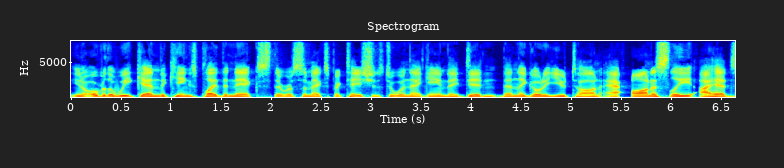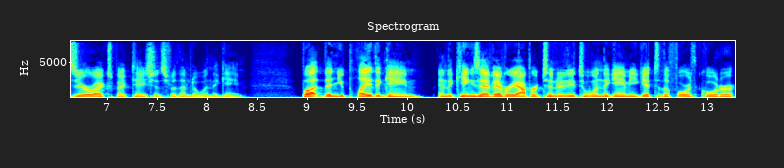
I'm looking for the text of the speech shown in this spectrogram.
you know, over the weekend, the Kings played the Knicks. There was some expectations to win that game. They didn't. Then they go to Utah, and honestly, I had zero expectations for them to win the game. But then you play the game, and the Kings have every opportunity to win the game. You get to the fourth quarter,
